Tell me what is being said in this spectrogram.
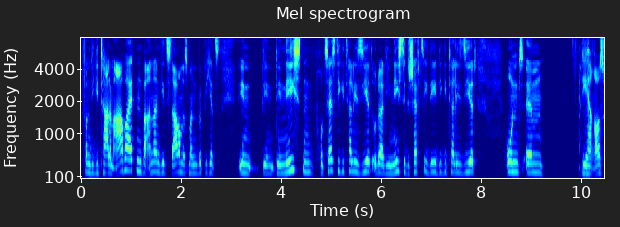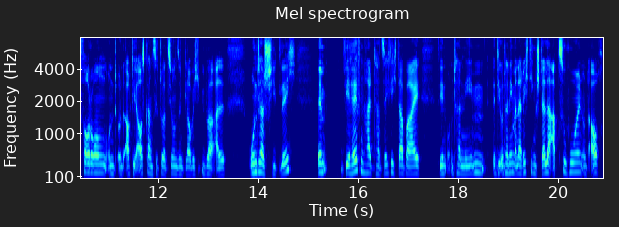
von digitalem Arbeiten. Bei anderen geht es darum, dass man wirklich jetzt den, den, den nächsten Prozess digitalisiert oder die nächste Geschäftsidee digitalisiert. Und ähm, die Herausforderungen und, und auch die Ausgangssituation sind, glaube ich, überall unterschiedlich. Ähm, wir helfen halt tatsächlich dabei, den Unternehmen, die Unternehmen an der richtigen Stelle abzuholen und auch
